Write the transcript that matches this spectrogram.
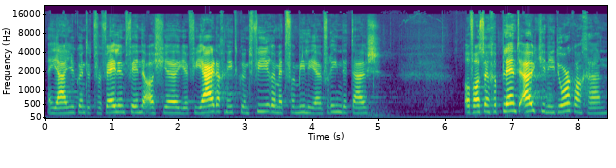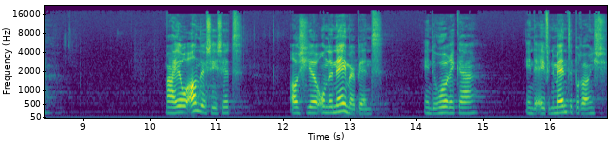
En ja, je kunt het vervelend vinden als je je verjaardag niet kunt vieren met familie en vrienden thuis. Of als een gepland uitje niet door kan gaan. Maar heel anders is het als je ondernemer bent. In de horeca, in de evenementenbranche.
